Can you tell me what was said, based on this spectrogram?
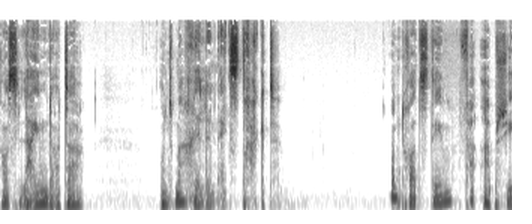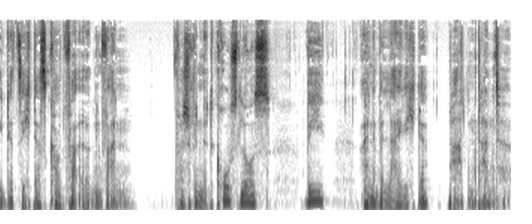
aus Leindotter und Marillenextrakt. Und trotzdem verabschiedet sich das Kopfer irgendwann, verschwindet grußlos wie eine beleidigte Patentante.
